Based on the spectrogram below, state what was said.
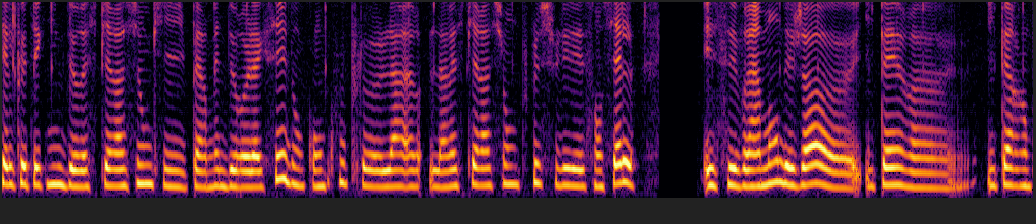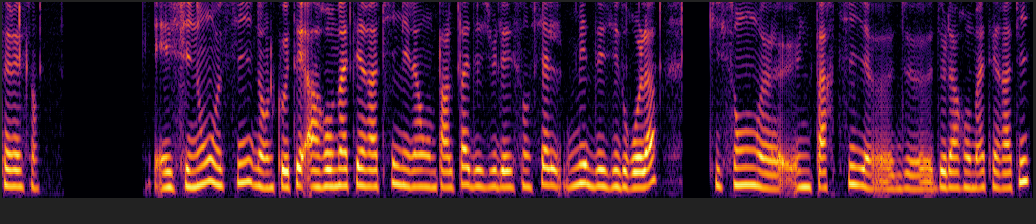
quelques techniques de respiration qui permettent de relaxer, donc on couple la, respiration plus l'huile essentielle. Et c'est vraiment déjà euh, hyper, euh, hyper intéressant. Et sinon aussi, dans le côté aromathérapie, mais là on ne parle pas des huiles essentielles, mais des hydrolats, qui sont euh, une partie de, de l'aromathérapie,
